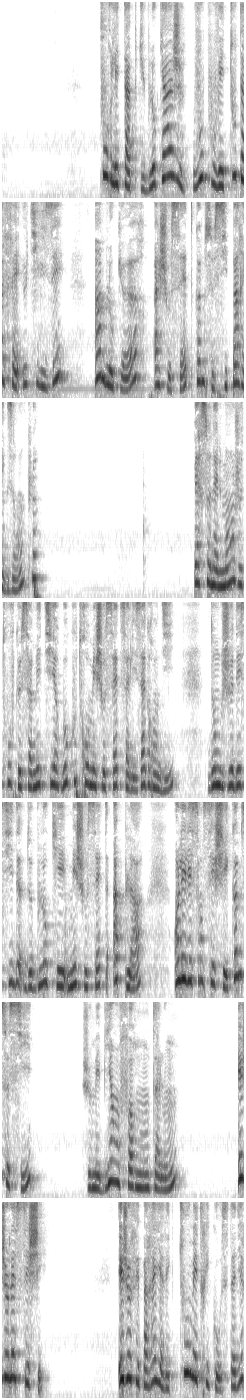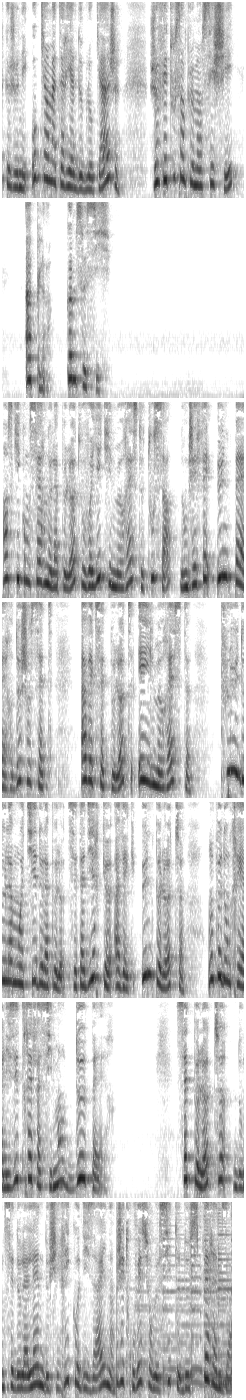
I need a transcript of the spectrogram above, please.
Pour l'étape du blocage, vous pouvez tout à fait utiliser un bloqueur à chaussettes comme ceci par exemple. Personnellement, je trouve que ça m'étire beaucoup trop mes chaussettes, ça les agrandit. Donc je décide de bloquer mes chaussettes à plat en les laissant sécher comme ceci. Je mets bien en forme mon talon et je laisse sécher. Et je fais pareil avec tous mes tricots, c'est-à-dire que je n'ai aucun matériel de blocage. Je fais tout simplement sécher à plat, comme ceci. En ce qui concerne la pelote, vous voyez qu'il me reste tout ça. Donc j'ai fait une paire de chaussettes avec cette pelote et il me reste plus de la moitié de la pelote. C'est-à-dire qu'avec une pelote, on peut donc réaliser très facilement deux paires. Cette pelote, donc c'est de la laine de chez Rico Design, j'ai trouvé sur le site de Sperenza.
